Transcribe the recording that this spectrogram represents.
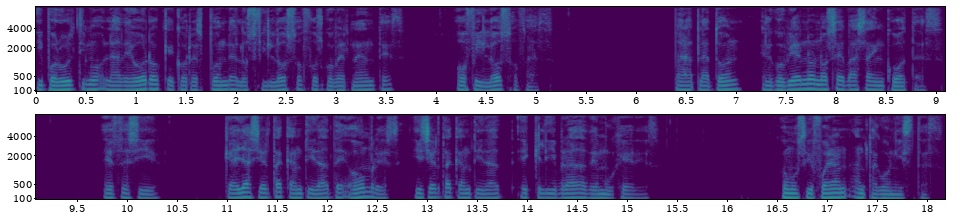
y por último la de oro que corresponde a los filósofos gobernantes o filósofas. Para Platón, el gobierno no se basa en cuotas, es decir, que haya cierta cantidad de hombres y cierta cantidad equilibrada de mujeres, como si fueran antagonistas.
